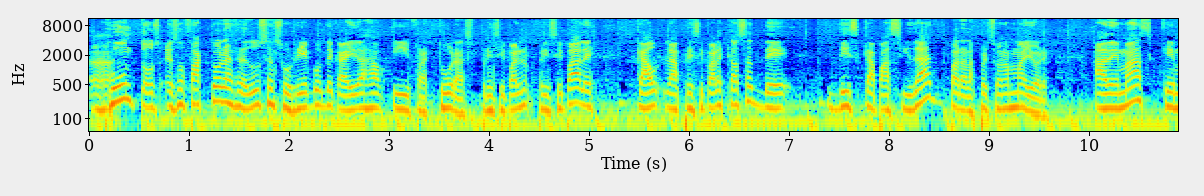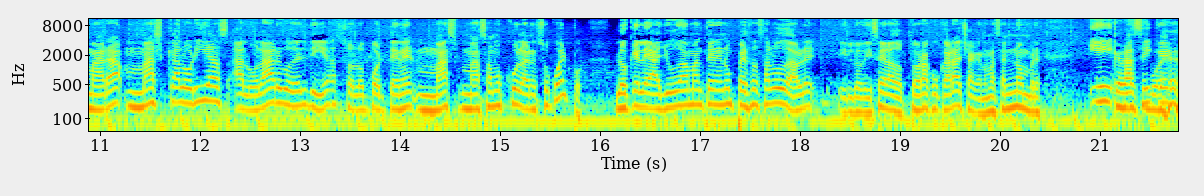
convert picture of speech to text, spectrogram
Ajá. Juntos, esos factores reducen sus riesgos de caídas y fracturas, principal- principales, cau- las principales causas de discapacidad para las personas mayores. Además, quemará más calorías a lo largo del día solo por tener más masa muscular en su cuerpo, lo que le ayuda a mantener un peso saludable, y lo dice la doctora Cucaracha, que no me sé el nombre. Y Cra- así que...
